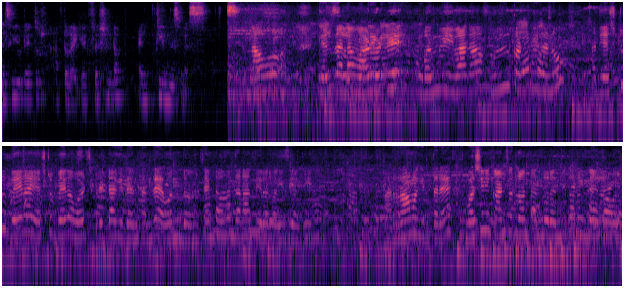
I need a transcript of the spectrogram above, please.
I see you later after I get fresh and up and clean this mess ನಾವು ಕೆಲಸ ಎಲ್ಲ ಮಾಡಿಬಿಟ್ಟು ಬಂದ್ವಿ. ಇವಾಗ ಫುಲ್ ಕನ್ಫ್ಯೂಷನು ಅದು ಎಷ್ಟು ಬೇಗ ಎಷ್ಟು ಬೇಗ ವರ್ಡ್ ಸ್ಪ್ರೆಡ್ ಆಗಿದೆ ಅಂತಂದರೆ ಒಂದು ಟೆನ್ ತೌಸಂಡ್ ಜನ ಅಂತ ಇರಲ್ವ ಈಸಿಯಾಗಿ ಆರಾಮಾಗಿರ್ತಾರೆ. ವರ್ಷಿನಿ ಕಾಣಿಸಿದ್ಲು ಅಂತ ಅಂದು ರಂಜಿತಾನು ಇಲ್ಲೇ ಇಲ್ಲ ಅವಳೆ.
